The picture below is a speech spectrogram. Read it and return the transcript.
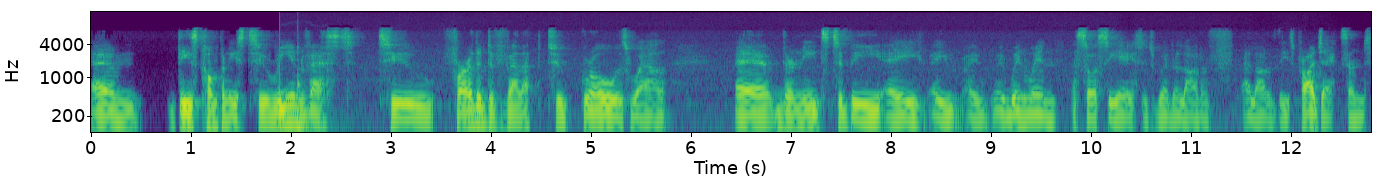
um, these companies to reinvest, to further develop, to grow as well, uh, there needs to be a, a, a win-win associated with a lot of a lot of these projects. And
